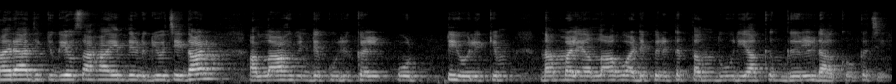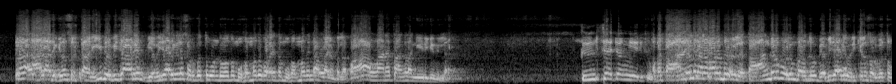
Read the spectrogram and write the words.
ആരാധിക്കുകയോ സഹായം തേടുകയോ ചെയ്താൽ അള്ളാഹുവിന്റെ കുരുക്കൾ പൊട്ടിയൊലിക്കും നമ്മളെ അള്ളാഹു അടുപ്പിലിട്ട് തന്തൂരിയാക്കും ഗ്രിൽഡാക്കും ഒക്കെ ചെയ്യും. ആരാധിക്കുന്ന സൃഷ്ടാണ് ഈ വ്യഭിചാരം വ്യഭിചാരികളെ സ്വർഗത്ത് കൊണ്ടുവന്ന് മുഹമ്മദ് പറയുന്ന മുഹമ്മദിന്റെ അള്ളാഹുണ്ടല്ലോ അപ്പൊ ആ അള്ളാനെ താങ്കൾ അംഗീകരിക്കുന്നില്ല. തീർച്ചയായിട്ടും അംഗീകരിക്കും. അപ്പൊ താങ്കളുടെ നിലവാരം പോലില്ല താങ്കൾ പോലും പറഞ്ഞു വ്യഭിചാരി ഒരിക്കലും സ്വർഗത്ത്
